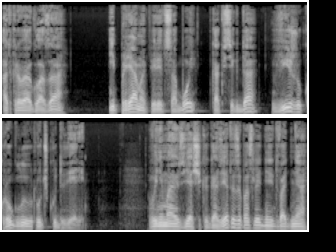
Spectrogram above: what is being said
открываю глаза и прямо перед собой, как всегда, вижу круглую ручку двери. Вынимаю из ящика газеты за последние два дня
